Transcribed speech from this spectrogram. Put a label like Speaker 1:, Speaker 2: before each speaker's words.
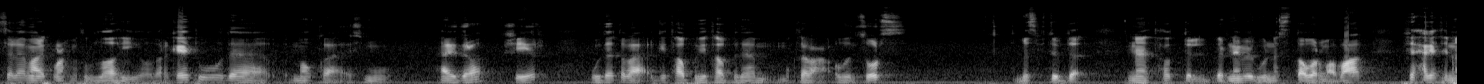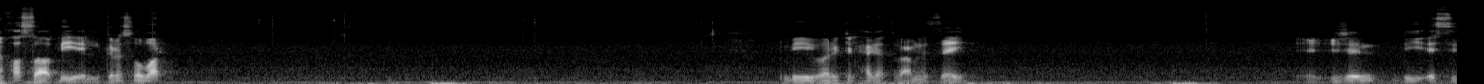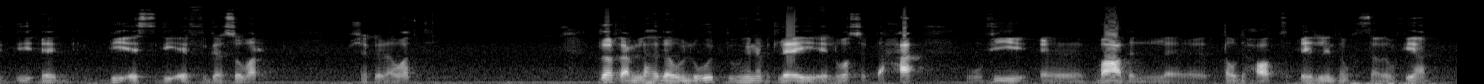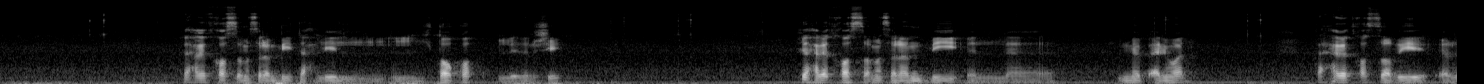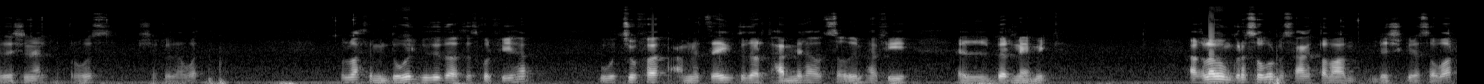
Speaker 1: السلام عليكم ورحمة الله وبركاته. ده موقع اسمه Hydra Share وده تبع GitHub. GitHub ده مجتمع open source الناس بتبدأ إنها تحط البرنامج والناس تطور مع بعض. في حاجات هنا خاصة بال Grasshopper. بيوريك الحاجة تبقى عاملة إزاي. جين بي اس دي بي اس دي اف Grasshopper بالشكل دوت تقدر تعمل لها download وهنا بتلاقي الوصف بتاعها. وفي آه، بعض التوضيحات اللي انت ممكن تستخدمه فيها. في حاجات خاصة مثلا بتحليل الطاقة ال energy. في حاجات خاصة مثلا بال map annual. في حاجات خاصة بال radiation rose بالشكل دوت. كل واحدة من دول بتقدر تدخل فيها وتشوفها عاملة إزاي وتقدر تحملها وتستخدمها في البرنامج. أغلبهم Grasshopper بس في حاجات طبعا مش Grasshopper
